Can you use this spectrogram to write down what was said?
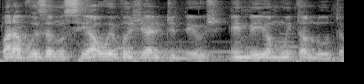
para vos anunciar o Evangelho de Deus em meio a muita luta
